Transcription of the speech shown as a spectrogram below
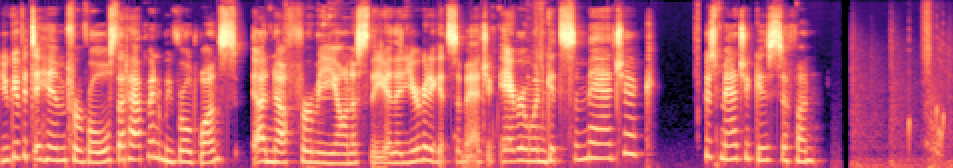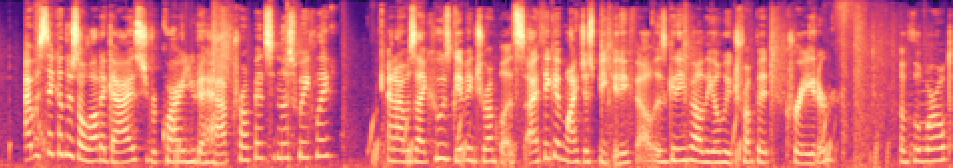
You give it to him for rolls that happen. We've rolled once. Enough for me, honestly. And then you're gonna get some magic. Everyone gets some magic. Because magic is so fun. I was thinking there's a lot of guys who require you to have trumpets in this weekly. And I was like, who's giving trumpets? I think it might just be Guinea Fowl. Is Guinea Fowl the only trumpet creator of the world?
